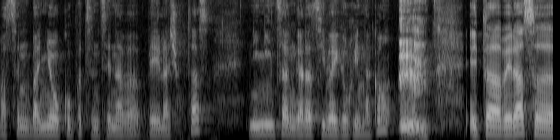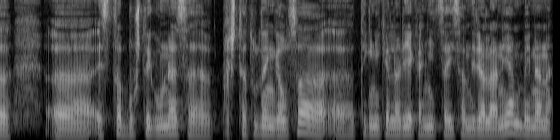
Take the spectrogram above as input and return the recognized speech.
bazen baino okupatzen zena pehela sortaz, ni nintzen garazi bai nako. eta beraz, ez da bostegunez prestatu den gauza, teknikalariak anitza izan dira lanean, baina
